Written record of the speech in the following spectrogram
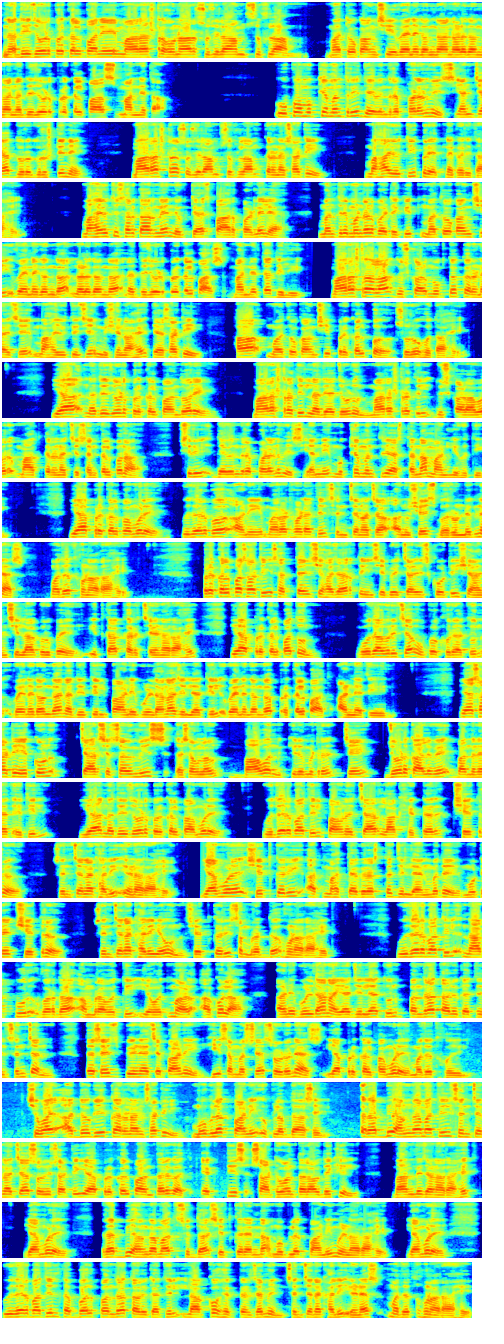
नदी जोड प्रकल्पाने महाराष्ट्र होणार सुजलाम सुफलाम. महत्वाकांक्षी वैनगंगा नळगंगा नदी जोड प्रकल्पास मान्यता. उपमुख्यमंत्री देवेंद्र फडणवीस यांच्या दूरदृष्टीने महाराष्ट्र सुजलाम सुफलाम करण्यासाठी महायुती प्रयत्न करीत आहे. महायुती सरकारने नुकत्याच पार पडलेल्या मंत्रिमंडळ बैठकीत महत्वाकांक्षी वैनगंगा नळगंगा नदीजोड प्रकल्पास मान्यता दिली. महाराष्ट्राला दुष्काळमुक्त करण्याचे महायुतीचे मिशन आहे त्यासाठी हा महत्वाकांक्षी प्रकल्प सुरू होत आहे. या नदीजोड प्रकल्पांद्वारे महाराष्ट्रातील नद्या जोडून महाराष्ट्रातील दुष्काळावर मात करण्याची संकल्पना श्री देवेंद्र फडणवीस यांनी मुख्यमंत्री असताना मांडली होती. या प्रकल्पामुळे विदर्भ आणि मराठवाड्यातील सिंचनाचा अनुशेष भरून निघण्यास मदत होणार आहे. प्रकल्पासाठी सत्याऐंशी हजार तीनशे बेचाळीस कोटी शहाऐंशी लाख रुपये इतका खर्च येणार आहे. या प्रकल्पातून गोदावरीच्या उपखोऱ्यातून वैनगंगा नदीतील पाणी बुलढाणा जिल्ह्यातील वैनगंगा प्रकल्पात आणण्यात येईल. यासाठी एकूण चारशे सव्वीस दशमलव बावन्न किलोमीटरचे जोड कालवे बांधण्यात येतील. या नदीजोड प्रकल्पामुळे विदर्भातील पावणे चार लाख हेक्टर क्षेत्र सिंचनाखाली येणार आहे. यामुळे शेतकरी आत्महत्याग्रस्त जिल्ह्यांमध्ये मोठे क्षेत्र सिंचनाखाली येऊन शेतकरी समृद्ध होणार आहेत. विदर्भातील नागपूर वर्धा अमरावती यवतमाळ अकोला आणि बुलढाणा या जिल्ह्यातून पंधरा तालुक्यातील सिंचन तसेच पिण्याचे पाणी ही समस्या सोडवण्यास या प्रकल्पामुळे मदत होईल. शिवाय औद्योगिक कारणांसाठी मुबलक पाणी उपलब्ध असेल. रब्बी हंगामातील सिंचनाच्या सोयीसाठी या प्रकल्पांतर्गत एकतीस साठवण तलाव देखील बांधले जाणार आहेत. यामुळे रब्बी हंगामात सुद्धा शेतकऱ्यांना मुबलक पाणी मिळणार आहे. यामुळे विदर्भातील तब्बल पंधरा तालुक्यातील लाखो हेक्टर जमीन सिंचनाखाली येण्यास मदत होणार आहे.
